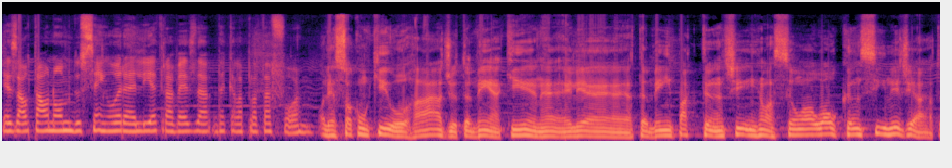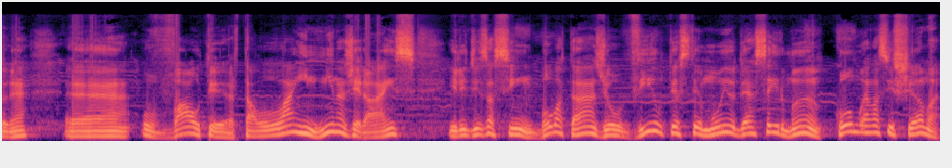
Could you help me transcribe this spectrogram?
exaltar o nome do Senhor ali através da, daquela plataforma. Olha só com que o rádio também aqui, né, ele é também impactante em relação ao alcance imediato, né? É, o Walter está lá em Minas Gerais ele diz assim: Boa tarde, ouvi o testemunho dessa irmã. Como ela se chama?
